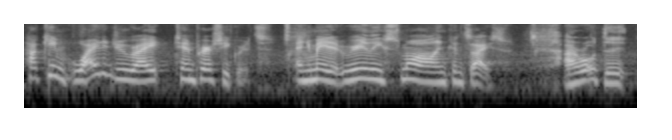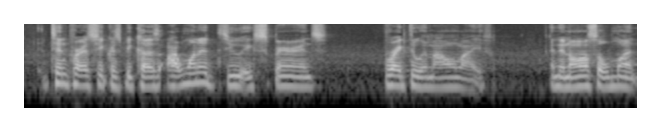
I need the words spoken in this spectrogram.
hakeem why did you write 10 prayer secrets? And you made it really small and concise. I wrote the 10 prayer secrets because I wanted to experience breakthrough in my own life. And then also want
